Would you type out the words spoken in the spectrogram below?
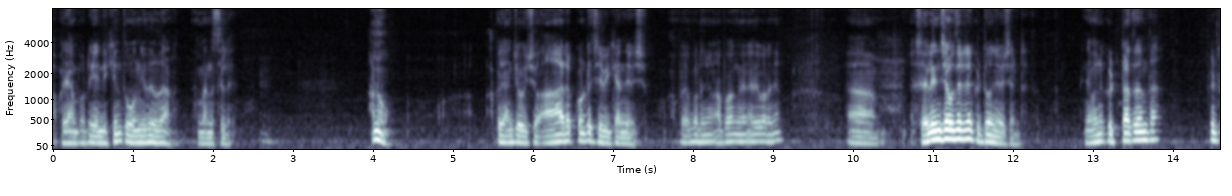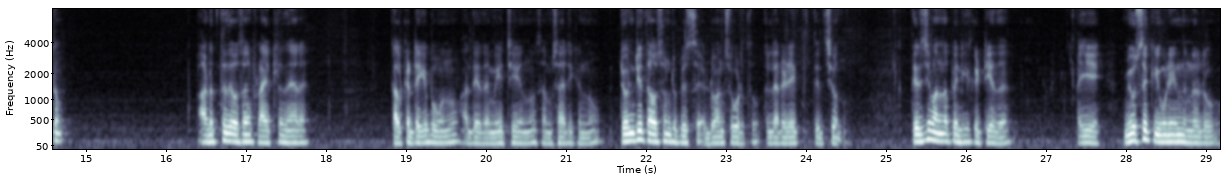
അപ്പോൾ ഞാൻ പറഞ്ഞു എനിക്കും തോന്നിയത് ഇതാണ് മനസ്സിൽ. ആണോ? അപ്പോൾ ഞാൻ ചോദിച്ചു ആരെ കൊണ്ട് ജീവിക്കാമെന്ന് ചോദിച്ചു അപ്പോൾ പറഞ്ഞു അപ്പോൾ അങ്ങനെ പറഞ്ഞു. സെലിൻ ചൗധരിനെ കിട്ടുമെന്ന് ചോദിച്ചിട്ടുണ്ട്. ഞാൻ പറഞ്ഞു കിട്ടാത്തത് എന്താ? കിട്ടും. അടുത്ത ദിവസം ഫ്ലൈറ്റിൽ നേരെ കൽക്കട്ടയ്ക്ക് പോകുന്നു അദ്ദേഹത്തെ മീറ്റ് ചെയ്യുന്നു സംസാരിക്കുന്നു. ട്വന്റി തൗസൻഡ് റുപ്പീസ് അഡ്വാൻസ് കൊടുത്തു എല്ലാം റെഡി തിരിച്ചു വന്നു. തിരിച്ചു വന്നപ്പോൾ എനിക്ക് കിട്ടിയത് ഈ മ്യൂസിക് യൂണിയൻ എന്നൊരു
